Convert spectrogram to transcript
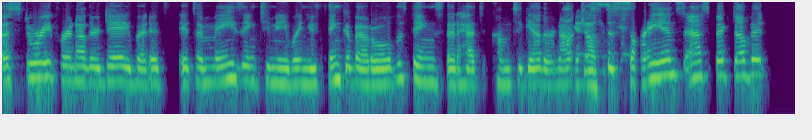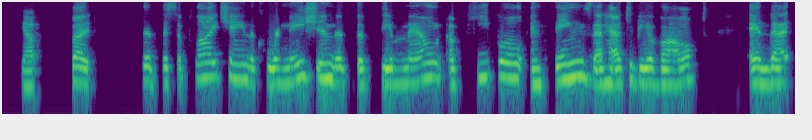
a story for another day but it's it's amazing to me when you think about all the things that had to come together not just the science aspect of it Yep. but the, the supply chain, the coordination, the, the, the amount of people and things that had to be evolved and that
